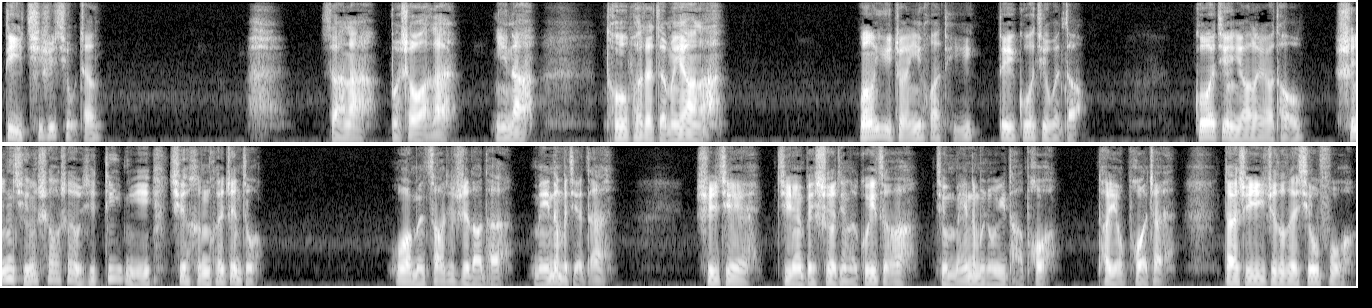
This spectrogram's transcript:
第七十九章。算了，不说我了。你呢？突破的怎么样了？王毅转移话题，对郭靖问道。郭靖摇了摇头，神情稍稍有些低迷，却很快振作。我们早就知道的，没那么简单。世界既然被设定了规则，就没那么容易打破。它有破绽，但是一直都在修复。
